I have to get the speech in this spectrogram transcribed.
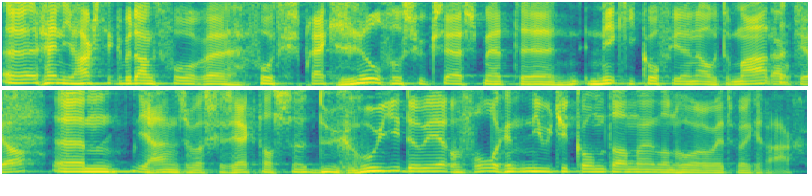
Uh, Renny, hartstikke bedankt voor, voor het gesprek. Heel veel succes met Nicky Koffie en Automaten. Dankjewel. Um, ja, en zoals gezegd, als de groei er weer een volgend nieuwtje komt, dan, dan horen we het weer graag.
